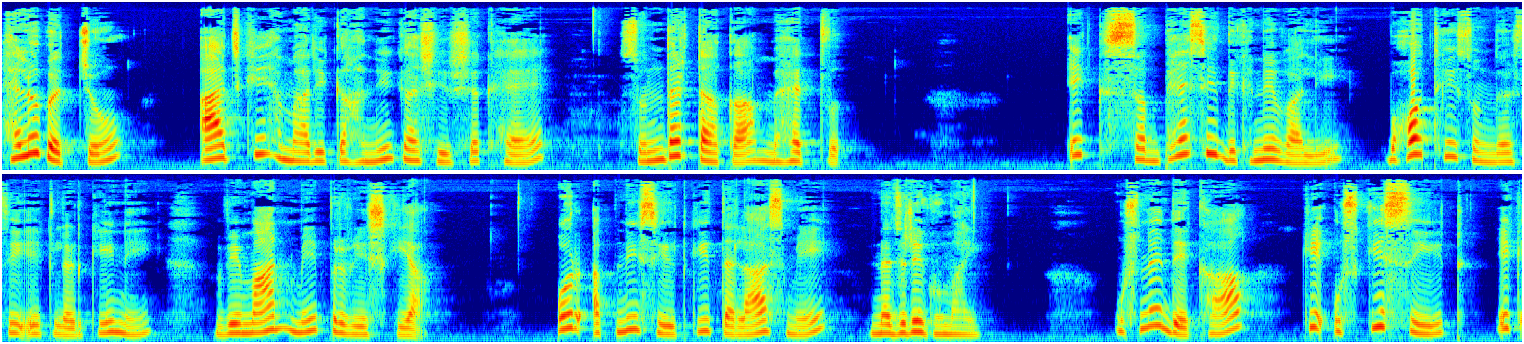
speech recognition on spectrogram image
हेलो बच्चों, आज की हमारी कहानी का शीर्षक है सुंदरता का महत्व। एक सभ्य सी दिखने वाली, बहुत ही सुंदर सी एक लड़की ने विमान में प्रवेश किया और अपनी सीट की तलाश में नज़रें घुमाई। उसने देखा कि उसकी सीट एक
